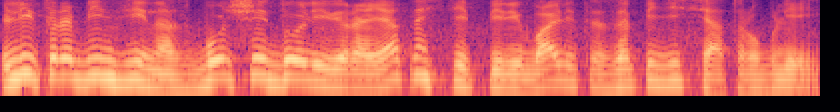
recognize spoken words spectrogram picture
литра бензина с большей долей вероятности перевалит за 50 рублей.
